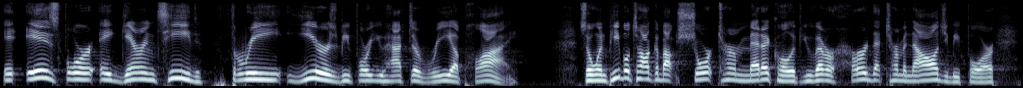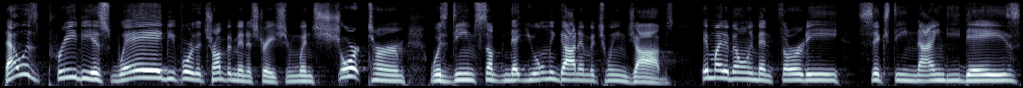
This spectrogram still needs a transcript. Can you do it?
It is for a guaranteed three years before you have to reapply. So when people talk about short term medical, if you've ever heard that terminology before, that was previous, way before the Trump administration, when short term was deemed something that you only got in between jobs. It might have only been 30, 60, 90 days,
